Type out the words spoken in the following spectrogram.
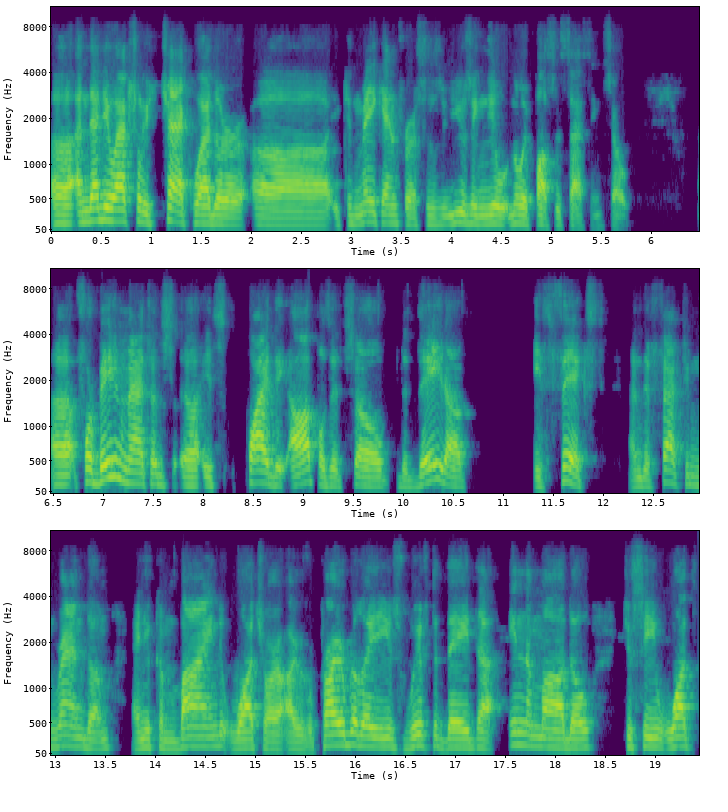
Uh, and then you actually check whether uh, you can make inferences using new, new hypothesis testing. So uh, for Bayesian methods, uh, it's quite the opposite. So the data is fixed and the effect in random, and you combine what are, your prior beliefs with the data in the model to see what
